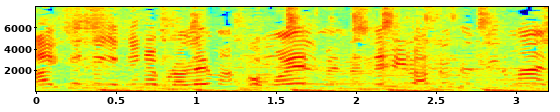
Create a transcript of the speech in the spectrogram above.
Hay gente que tiene problemas como él, ¿me entendés? Y lo hace sentir mal.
